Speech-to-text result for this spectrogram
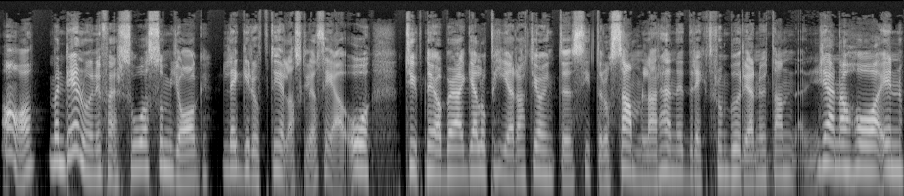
Ja, men det är nog ungefär så som jag lägger upp det hela skulle jag säga. Och typ när jag börjar galoppera att jag inte sitter och samlar henne direkt från början utan gärna ha en,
